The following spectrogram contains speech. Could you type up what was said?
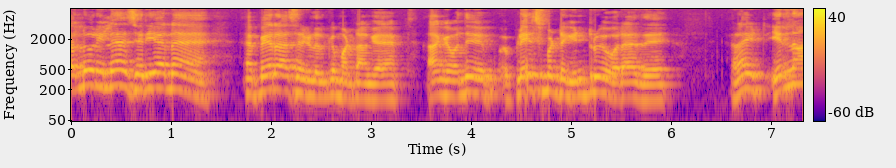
கல்லூரியில் சரியான பேராசிரியர்கள் இருக்க மாட்டாங்க. அங்கே வந்து பிளேஸ்மெண்ட்டுக்கு இன்டர்வியூ வராது. ரைட் எல்லா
